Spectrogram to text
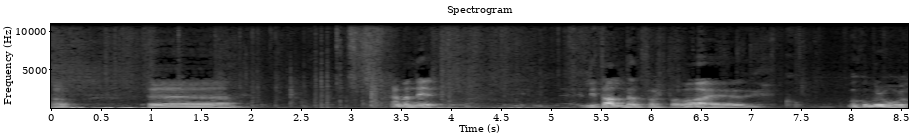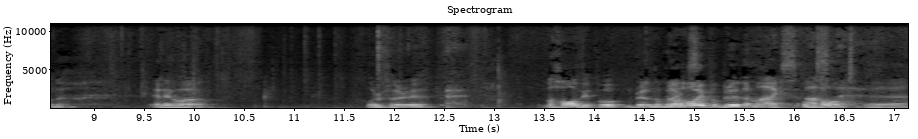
Ja. Eh, ja, men det... Lite allmänt först bara. Vad, är, vad kommer du ihåg om det? Eller vad... Vad för... eh, Vad har vi på bröd och mark? vad har vi på Bröderna Marx? Spontant. Alltså, eh,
